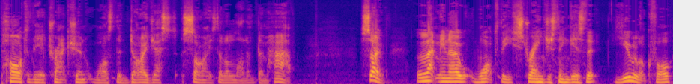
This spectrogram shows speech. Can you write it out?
part of the attraction was the digest size that a lot of them have. So, let me know what the strangest thing is that you look for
